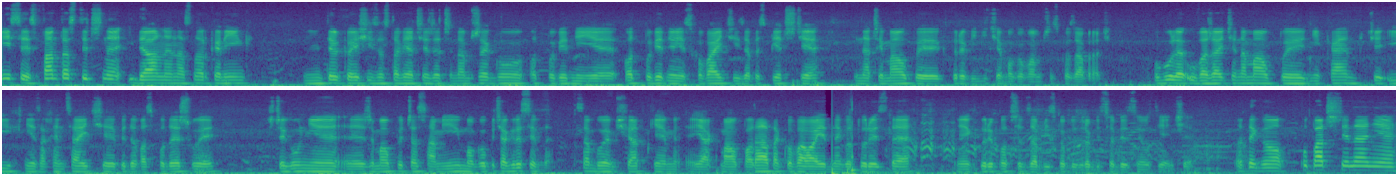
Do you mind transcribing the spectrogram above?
Miejsce jest fantastyczne, idealne na snorkeling. mm, Tylko jeśli zostawiacie rzeczy na brzegu, odpowiednio je, odpowiednio je schowajcie i zabezpieczcie, inaczej małpy, które widzicie, mogą wam wszystko zabrać. W ogóle uważajcie na małpy, nie karmcie ich, nie zachęcajcie, by do was podeszły. Szczególnie, e, że małpy czasami mogą być agresywne. Sam byłem świadkiem, jak małpa zaatakowała jednego turystę, e, który podszedł za blisko, by zrobić sobie z nią zdjęcie. Dlatego popatrzcie na nie,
